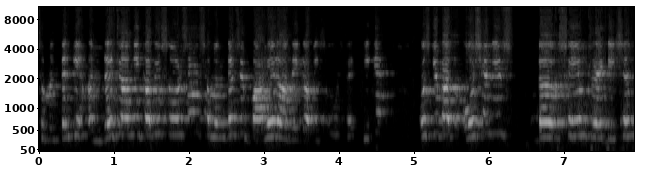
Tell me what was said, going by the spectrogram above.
समंदर के अंदर जाने का भी सोर्स है और समंदर से बाहर आने का भी सोर्स है। ठीक है? उसके बाद ocean is the same tradition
